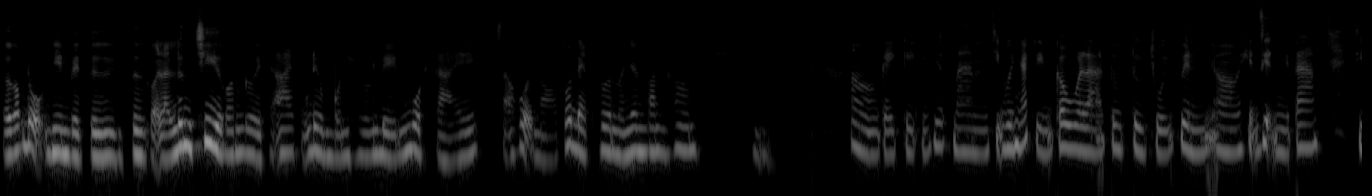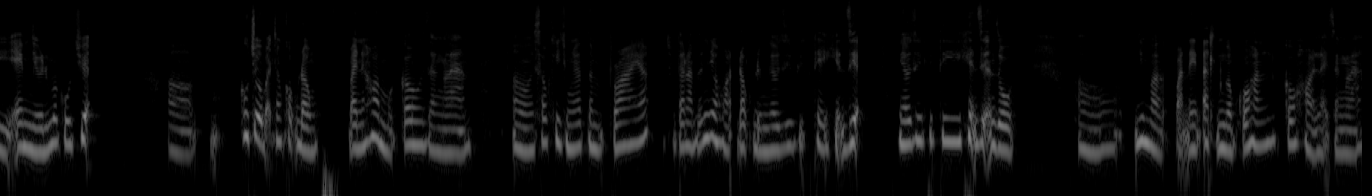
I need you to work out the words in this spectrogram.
ở góc độ nhìn về từ từ gọi là lương tri của con người thì ai cũng đều muốn hướng đến một cái xã hội nó tốt đẹp hơn nó nhân văn hơn. Ừ. Ờ, cái cái cái việc mà chị vừa nhắc đến câu là tôi từ chối quyền uh, hiện diện người ta thì em nhớ đến một câu chuyện. Uh, câu chuyện bạn trong cộng đồng bạn ấy hỏi một câu rằng là uh, sau khi chúng ta tầm Pride á chúng ta làm rất nhiều hoạt động để người LGBT có thể hiện diện người LGBT hiện diện rồi uh, nhưng mà bạn ấy đặt ngược câu câu hỏi lại rằng là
